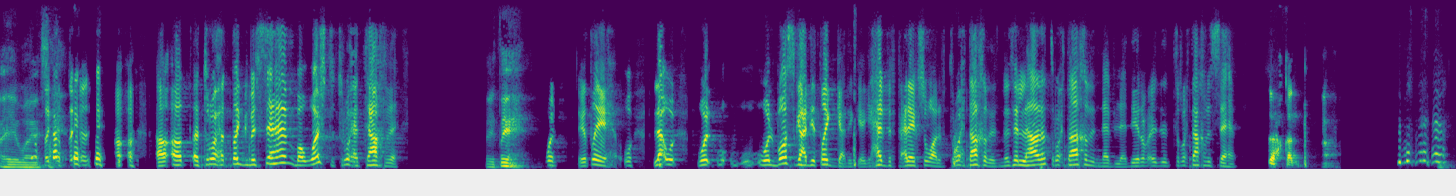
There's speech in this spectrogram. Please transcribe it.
أيوه صح. تروح تطق بالسهم بوشت تروح تاخذه. يطيح. يطيح. و... لا و... وال... والبوس قاعد يطق قاعد يحذف عليك سوالف. تروح تاخذ مثل هذا تروح تاخذ النبلة دي... تروح تاخذ السهم. سحقا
